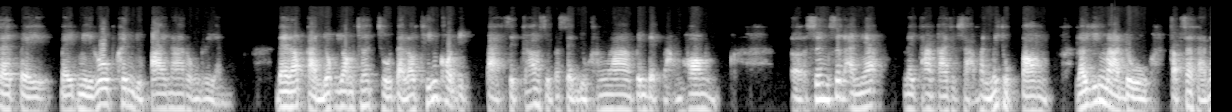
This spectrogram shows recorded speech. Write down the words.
จะไปไปมีรูปขึ้นอยู่ป้ายหน้าโรงเรียน ได้รับการยกย่องเชิดชู แต่เราทิ้งคนอีก 80-90%อยู่ข้างล่างเป็นเด็กหลังห้องเออซึ่งซึ่งอันเนี้ย ในทางการศึกษามันไม่ถูกต้อง แล้วยิ่งมาดูกับสถาน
